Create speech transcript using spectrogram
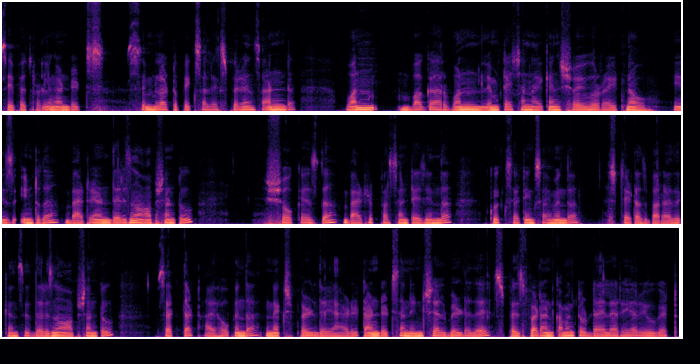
CPU throttling and it's similar to pixel experience. And one bug or one limitation I can show you right now is into the battery. And there is no option to showcase the battery percentage in the quick settings I mean the status bar. As you can see there is no option to set that i hope in the next build they add it and it's an initial build. They specified and coming to dialer here you get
